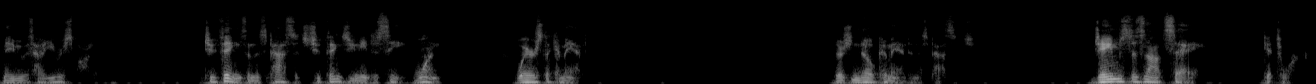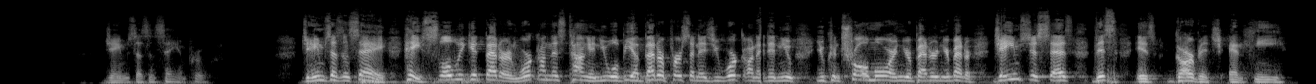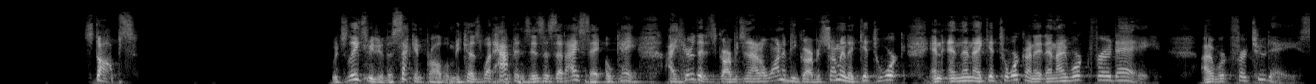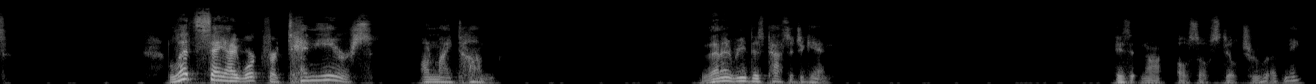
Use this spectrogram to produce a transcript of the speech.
Maybe with how you respond. Two things in this passage, two things you need to see. One, where's the command? There's no command in this passage. James does not say, get to work. James doesn't say improve. James doesn't say, hey, slowly get better and work on this tongue and you will be a better person as you work on it and you, you control more and you're better and you're better. James just says this is garbage and he stops. Which leads me to the second problem because what happens is, is that I say, okay, I hear that it's garbage and I don't want to be garbage, so I'm going to get to work. And, and then I get to work on it and I work for a day. I work for two days. Let's say I work for 10 years on my tongue. Then I read this passage again. Is it not also still true of me?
